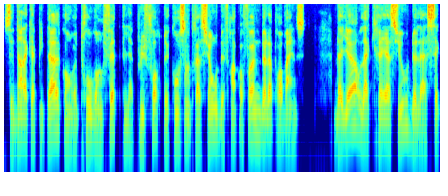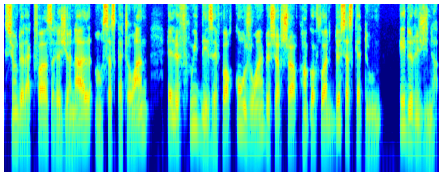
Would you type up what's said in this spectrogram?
C'est dans la capitale qu'on retrouve en fait la plus forte concentration de francophones de la province. D'ailleurs, la création de la section de l'ACFAS régionale en Saskatchewan est le fruit des efforts conjoints de chercheurs francophones de Saskatoon et de Regina.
